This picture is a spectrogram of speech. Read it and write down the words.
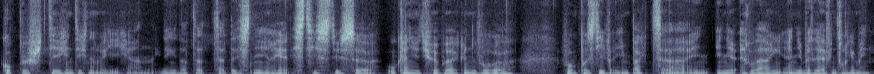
koppig tegen technologie gaan. Ik denk dat dat, dat is niet realistisch. Dus uh, hoe kan je het gebruiken voor, voor een positieve impact in, in je ervaring en je bedrijf in het algemeen?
